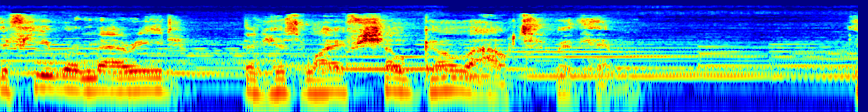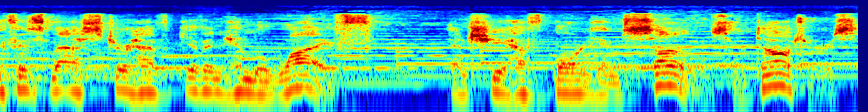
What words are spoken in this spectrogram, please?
If he were married, then his wife shall go out with him. If his master have given him a wife, and she have borne him sons or daughters,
